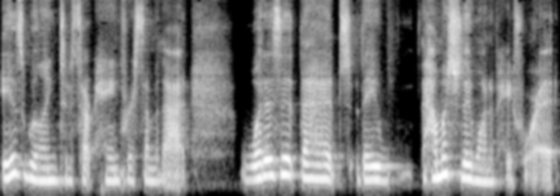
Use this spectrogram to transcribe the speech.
is willing to start paying for some of that, what is it that they how much do they want to pay for it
